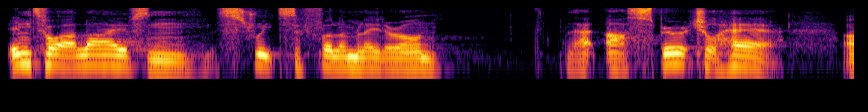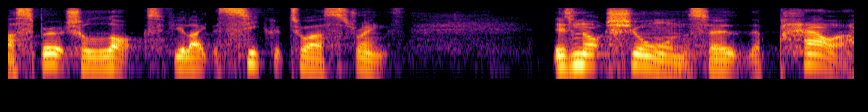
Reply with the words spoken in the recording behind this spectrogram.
into our lives and the streets of Fulham later on, that our spiritual hair, our spiritual locks, if you like, the secret to our strength, is not shorn. So, the power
